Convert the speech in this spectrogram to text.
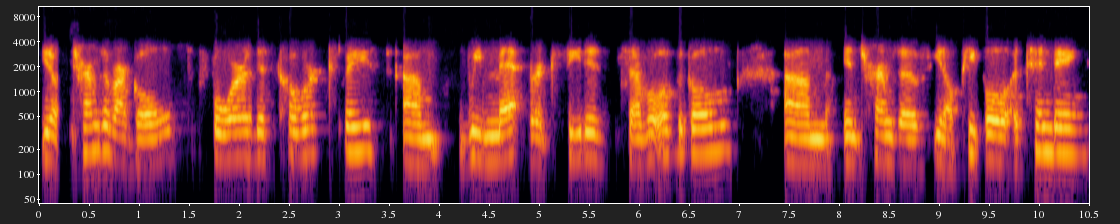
You know, in terms of our goals for this co-work space, um, we met or exceeded several of the goals um, in terms of, you know, people attending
